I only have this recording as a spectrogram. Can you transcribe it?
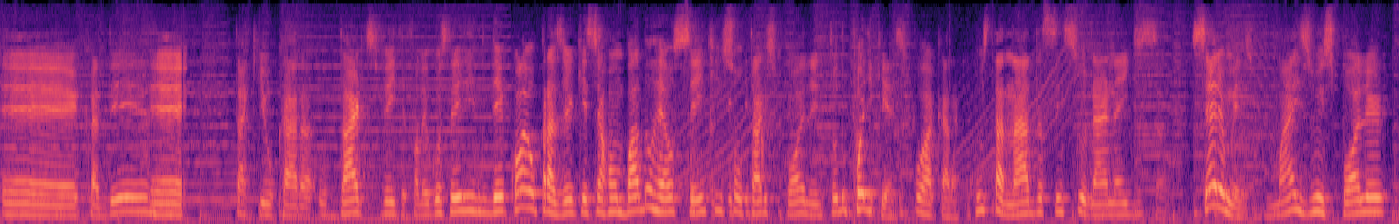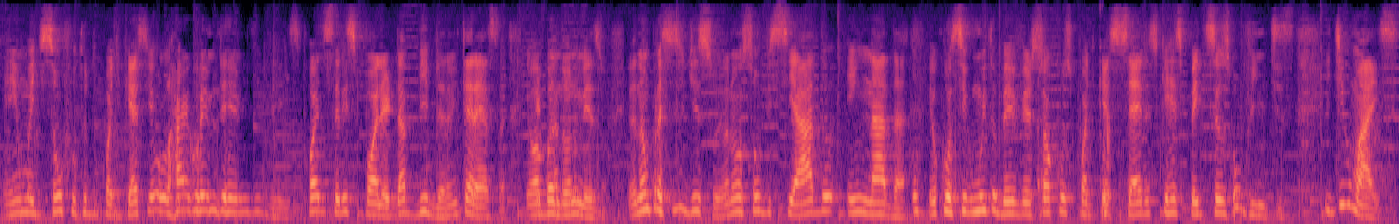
É, cadê? É, tá aqui o cara, o Darts Vader. Falou: Eu gostaria de entender qual é o prazer que esse arrombado réu sente em soltar spoiler em todo podcast. Porra, cara, custa nada censurar na edição. Sério mesmo, mais um spoiler em uma edição futura do podcast e eu largo o MDM de vez. Pode ser spoiler da Bíblia, não interessa. Eu abandono mesmo. Eu não preciso disso, eu não sou viciado em nada. Eu consigo muito bem viver só com os podcasts sérios que respeitem seus ouvintes. E digo mais,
